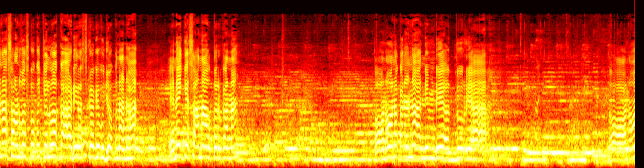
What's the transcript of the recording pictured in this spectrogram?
ना साउंड बस को को का अड़ी रस्का के बुझो करना ना ऐने के साना उतर तो ना निम्डे अधूर तो नौ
